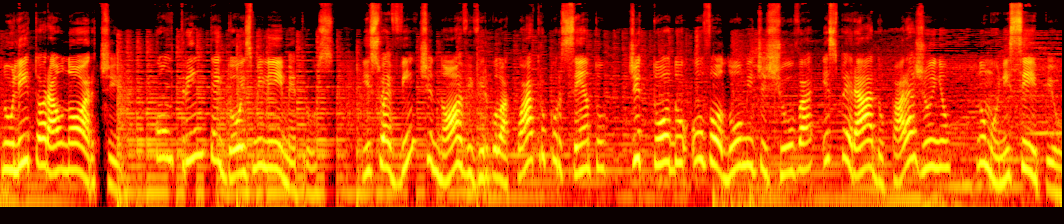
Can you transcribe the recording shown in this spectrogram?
no litoral norte, com 32 milímetros isso é 29,4% de todo o volume de chuva esperado para junho no município.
